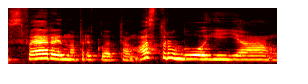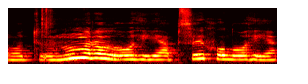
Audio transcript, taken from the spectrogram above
сфери, наприклад, там астрологія, от, нумерологія, психологія.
